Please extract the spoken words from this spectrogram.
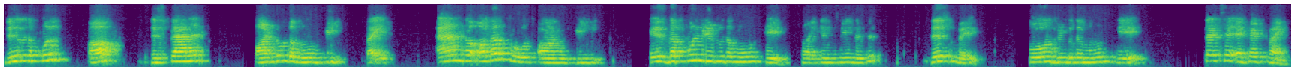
This is the pull of this planet onto the moon B, right? And the other force on B is the pull due to the moon A. So I can say this is this way, force due to the moon A let's say Fa prime.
